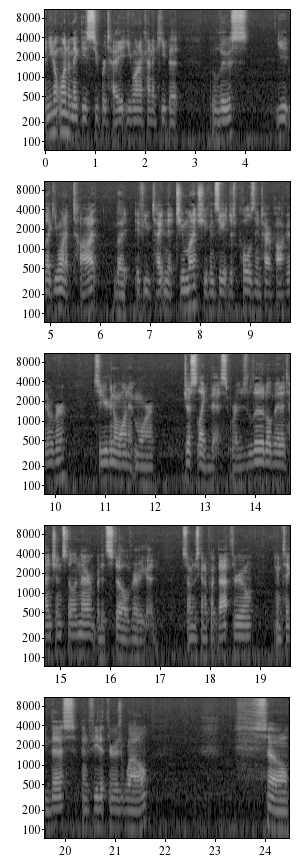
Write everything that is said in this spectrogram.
And you don't want to make these super tight. You want to kind of keep it loose. You like you want it taut, but if you tighten it too much, you can see it just pulls the entire pocket over. So you're going to want it more just like this, where there's a little bit of tension still in there, but it's still very good. So I'm just going to put that through. I'm going to take this and feed it through as well. So,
